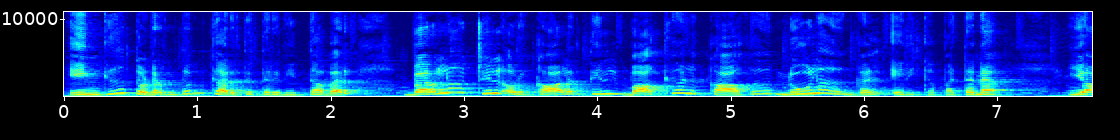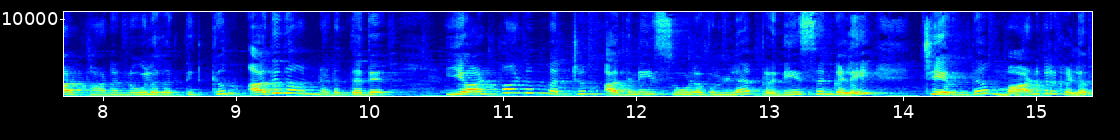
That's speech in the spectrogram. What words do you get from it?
இங்கு தொடர்ந்தும் கருத்து தெரிவித்த அவர் வரலாற்றில் ஒரு காலத்தில் வாக்குகளுக்காக நூலகங்கள் எரிக்கப்பட்டன. யாழ்ப்பாண நூலகத்திற்கும் அதுதான் நடந்தது. யாழ்ப்பாணம் மற்றும் அதனை சூழவுள்ள பிரதேசங்களை சேர்ந்த மாணவர்களும்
